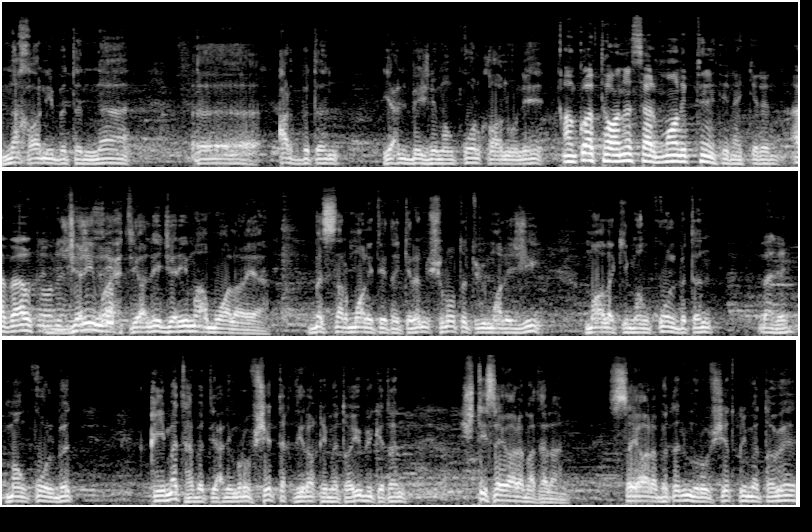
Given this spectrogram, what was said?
نخاني بتن نا آه عرض بتن. يعني بيجني منقول قانوني انکو اف توانه سر مالی بتنی تینکرن او او توانه جريمة احتيالية جريمة أموالها بس صار مالي تتكرن شروط تبي مالجي مالك منقول بتن. بله. منقول بت. قيمتها بت يعني مروف شيت تقديرها قيمتها يبي كتن شتي سيارة مثلا. السيارة بتن مروف شيت قيمتها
